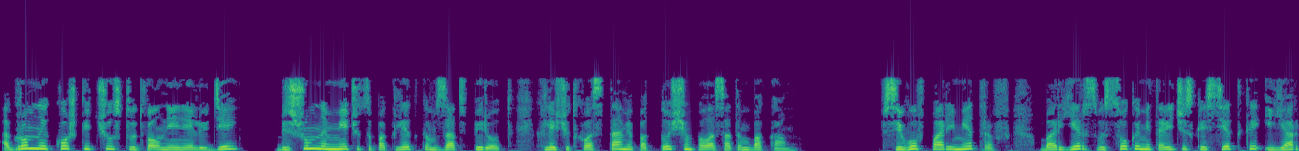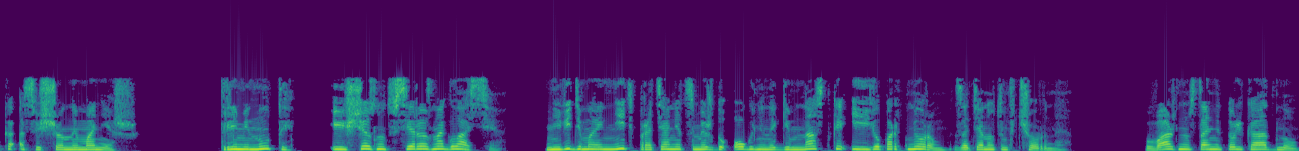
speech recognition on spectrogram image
Огромные кошки чувствуют волнение людей, бесшумно мечутся по клеткам взад-вперед, хлещут хвостами по тощим полосатым бокам. Всего в паре метров барьер с высокой металлической сеткой и ярко освещенный манеж. Три минуты, и исчезнут все разногласия. Невидимая нить протянется между огненной гимнасткой и ее партнером, затянутым в черное. Важным станет только одно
